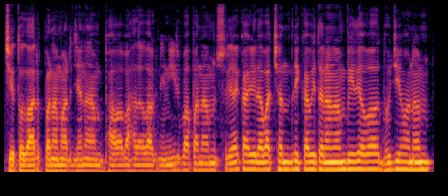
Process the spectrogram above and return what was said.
Chetodar Panamarjanam Bhavabhadavagni Nirvapanam Shriyakairava Chandrika Vitaranam Vidyava Dhujivanam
